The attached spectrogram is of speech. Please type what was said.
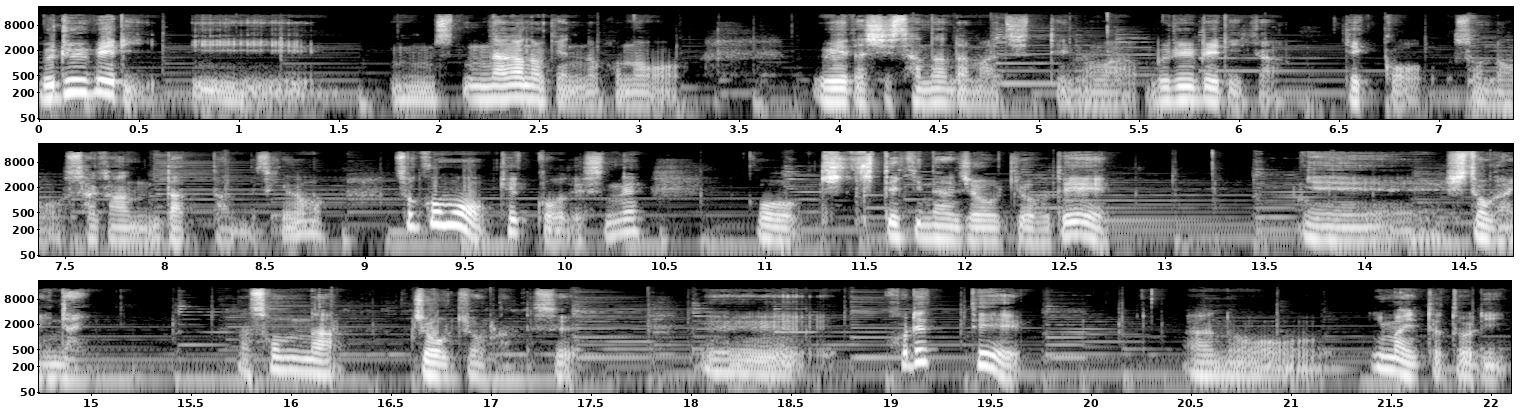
ブルーベリー、長野県のこの上田市真田町っていうのは、ブルーベリーが結構その盛んだったんですけども、そこも結構ですね、こう危機的な状況で、えー、人がいない。まあ、そんな状況なんです。えー、これって、あの、今言った通り、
